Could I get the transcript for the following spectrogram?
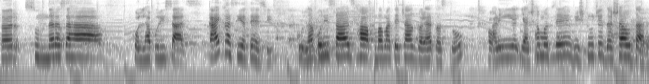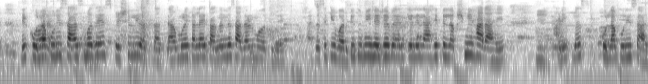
तर सुंदर असा हा कोल्हापुरी साज. काय खासियत आहे ह्याची? कोल्हापुरी साज हा अंबामातेच्या गळ्यात असतो. हो. आणि याच्यामधले विष्णूचे दशावतार हे कोल्हापुरी साजमध्ये स्पेशली असतात. त्यामुळे त्याला एक आनंद साधारण महत्त्व आहे. जसं की वरती तुम्ही हे जे वेअर केलेलं आहे ते लक्ष्मी हार आहे. आणि प्लस कोल्हापुरी साज.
